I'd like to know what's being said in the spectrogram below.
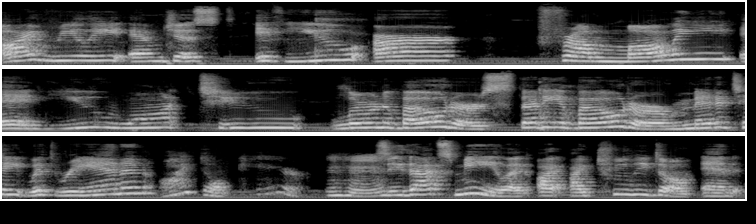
I, I really am just. If you are from Mali and you want to learn about or study about or meditate with Rhiannon, I don't care. Mhm. See, that's me. Like I, I truly don't, and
